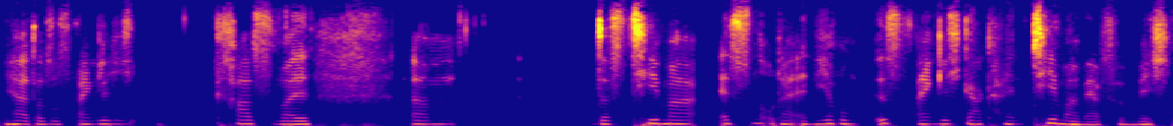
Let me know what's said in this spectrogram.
ja, das ist eigentlich krass, weil ähm, das Thema Essen oder Ernährung ist eigentlich gar kein Thema mehr für mich.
